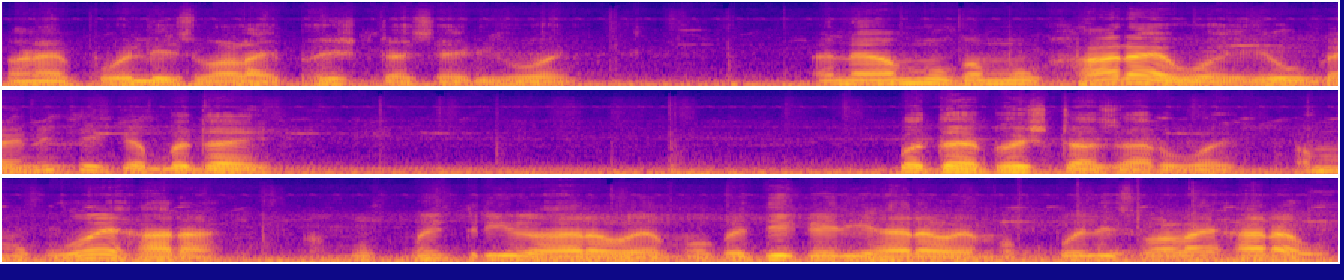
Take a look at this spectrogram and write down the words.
ઘણા પોલીસવાળા ભ્રષ્ટાચારી હોય, અને અમુક અમુક હારાય હોય, એવું કાંઈ નથી કે બધાય બધાય ભ્રષ્ટાચાર હોય, અમુક હોય હારા. અમુક મંત્રીઓ હારા હોય અમુક અધિકારી હારા હોય અમુક પોલીસવાળા હારા હોય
